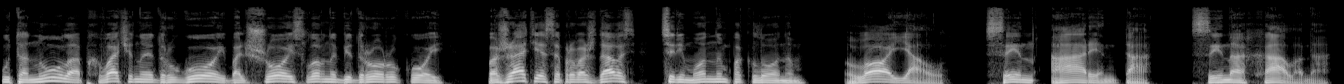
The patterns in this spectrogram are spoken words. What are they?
утонула, обхваченная другой, большой, словно бедро рукой. Пожатие сопровождалось церемонным поклоном. Лоял, сын Арента, сына Халана.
